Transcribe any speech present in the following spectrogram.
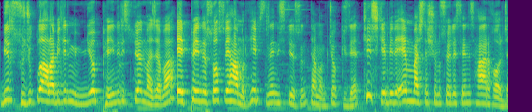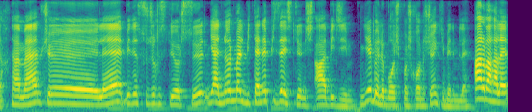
Bir sucuklu alabilir miyim diyor. Peynir istiyor mu acaba? Et, peynir, sos ve hamur. Hepsinden istiyorsun. Tamam çok güzel. Keşke bir de en başta şunu söyleseniz harika olacak. Tamam şöyle bir de sucuk istiyorsun. Yani normal bir tane pizza istiyorsun işte abiciğim. Niye böyle boş boş konuşuyorsun ki benimle? Al bakalım.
